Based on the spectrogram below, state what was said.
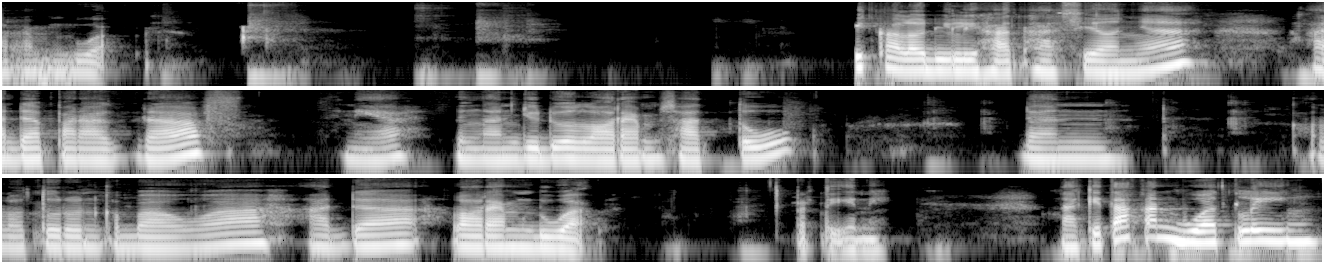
Rem 2. Jadi kalau dilihat hasilnya ada paragraf ini ya dengan judul lorem 1 dan kalau turun ke bawah ada lorem 2 seperti ini. Nah, kita akan buat link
